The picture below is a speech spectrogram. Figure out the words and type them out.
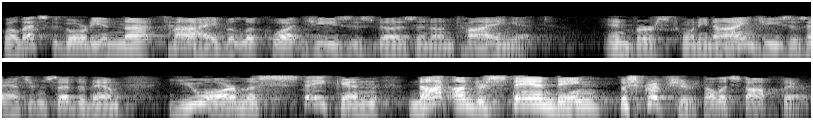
Well, that's the Gordian knot tied, but look what Jesus does in untying it. In verse 29, Jesus answered and said to them, You are mistaken, not understanding the Scriptures. Now let's stop there.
